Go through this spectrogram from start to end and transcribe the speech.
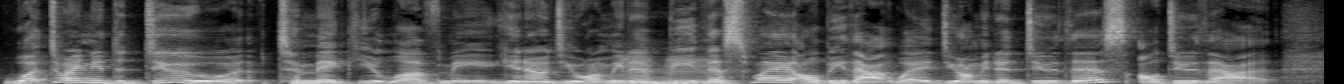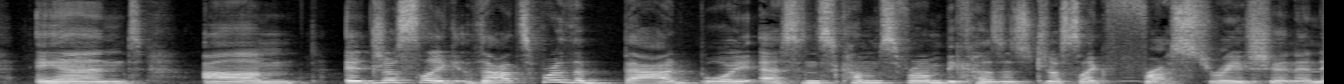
what do I need to do to make you love me? You know, do you want me to be mm-hmm. this way? I'll be that way. Do you want me to do this? I'll do that. And um it just like that's where the bad boy essence comes from because it's just like frustration and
